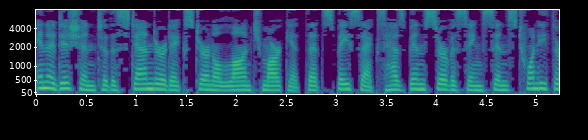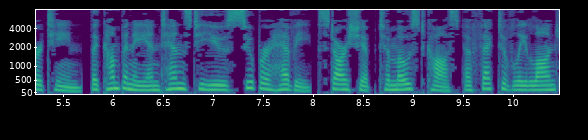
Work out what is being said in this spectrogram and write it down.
In addition to the standard external launch market that SpaceX has been servicing since 2013, the company intends to use Super Heavy Starship to most cost-effectively launch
